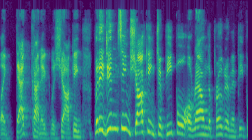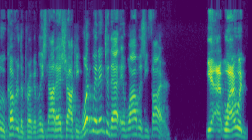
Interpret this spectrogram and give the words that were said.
like that kind of was shocking. But it didn't seem shocking to people around the program and people who cover the program, at least not as shocking. What went into that and why was he fired? Yeah, well, I would,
